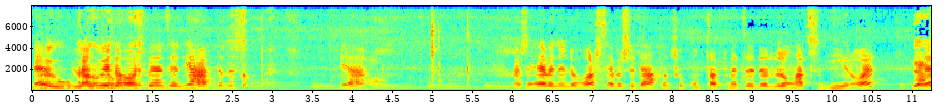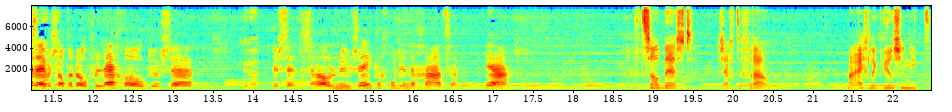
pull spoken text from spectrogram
hè, hoe lang u in de horst bent. En ja, dat is... Ja. Maar ze hebben in de Horst hebben ze dagelijks ook contact met de, de longartsen hier hoor. Ja, daar hebben ze altijd overleg ook, dus, uh, ja. dus, dus ze houden nu zeker goed in de gaten. Ja. Dat zal best, zegt de vrouw. Maar eigenlijk wil ze niet.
